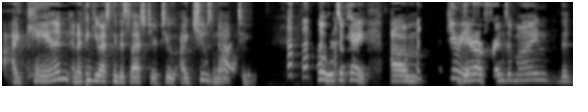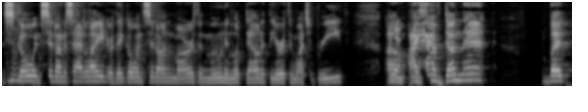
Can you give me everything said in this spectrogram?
I can, and I think you asked me this last year too. I choose not to no, that's okay. Um, there are friends of mine that mm-hmm. go and sit on a satellite, or they go and sit on Mars and the Moon and look down at the Earth and watch it breathe. Um, yeah. I have done that, but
